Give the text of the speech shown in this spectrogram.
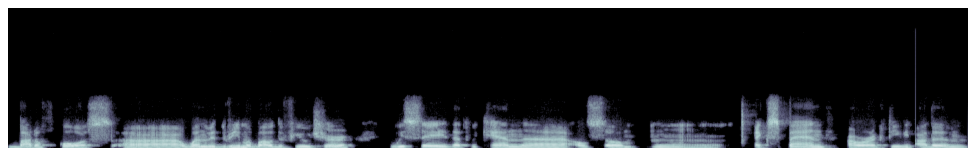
but of course, uh, when we dream about the future, we say that we can uh, also um, expand our activity other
